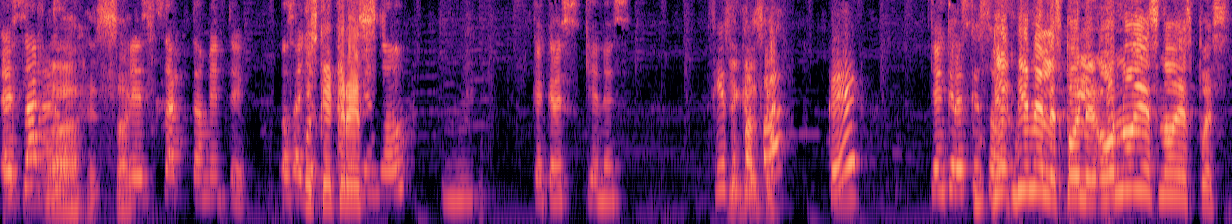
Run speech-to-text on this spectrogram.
Exacto, Ah, exacto. exactamente. O sea, Pues, yo ¿qué estoy crees? diciendo-. ¿Qué crees? ¿Quién es? ¿Sí es su ¿Quién crees que papá? ¿Qué? ¿Quién crees que son? Viene el spoiler, o no es, no es, pues.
